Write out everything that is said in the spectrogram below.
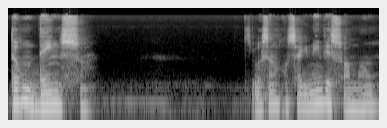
tão denso que você não consegue nem ver sua mão?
